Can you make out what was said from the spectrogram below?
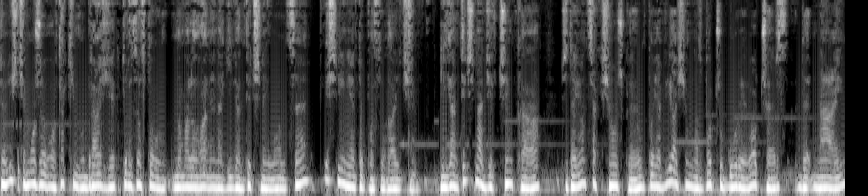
Słyszeliście może o takim obrazie, który został namalowany na gigantycznej łące? Jeśli nie, to posłuchajcie. Gigantyczna dziewczynka czytająca książkę pojawiła się na zboczu góry Rochers the Nine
